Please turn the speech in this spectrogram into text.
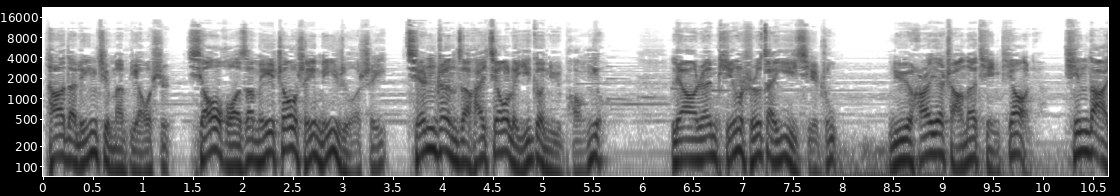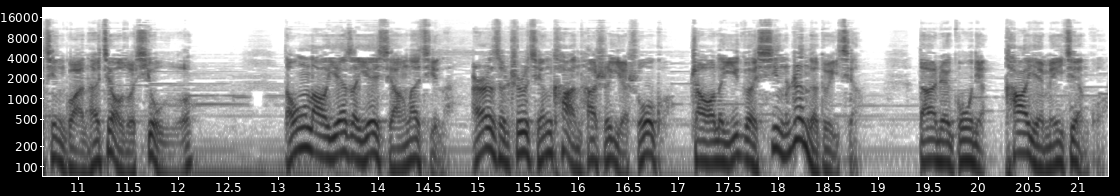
他的邻居们表示，小伙子没招谁，没惹谁，前阵子还交了一个女朋友，两人平时在一起住，女孩也长得挺漂亮。听大庆管她叫做秀娥。董老爷子也想了起来，儿子之前看他时也说过，找了一个信任的对象，但这姑娘他也没见过。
